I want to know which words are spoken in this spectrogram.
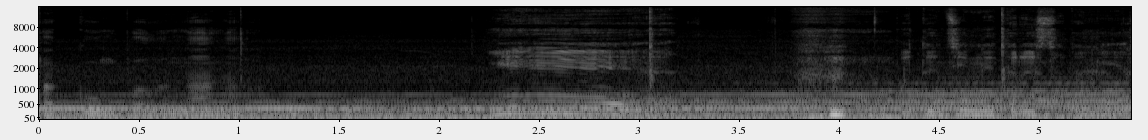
По кумполу на ногу. Є! Потенційний 300 там є.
